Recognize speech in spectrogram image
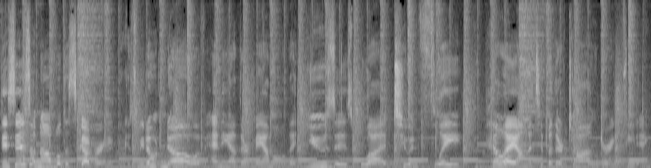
This is a novel discovery because we don't know of any other mammal that uses blood to inflate papillae on the tip of their tongue during feeding.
